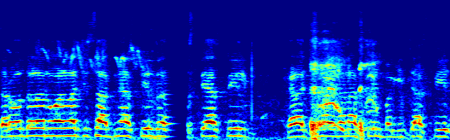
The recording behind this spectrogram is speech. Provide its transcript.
सर्व दळणवळणाची साधने असतील रस्ते असतील खेळाची मैदान असतील बगीचे असतील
